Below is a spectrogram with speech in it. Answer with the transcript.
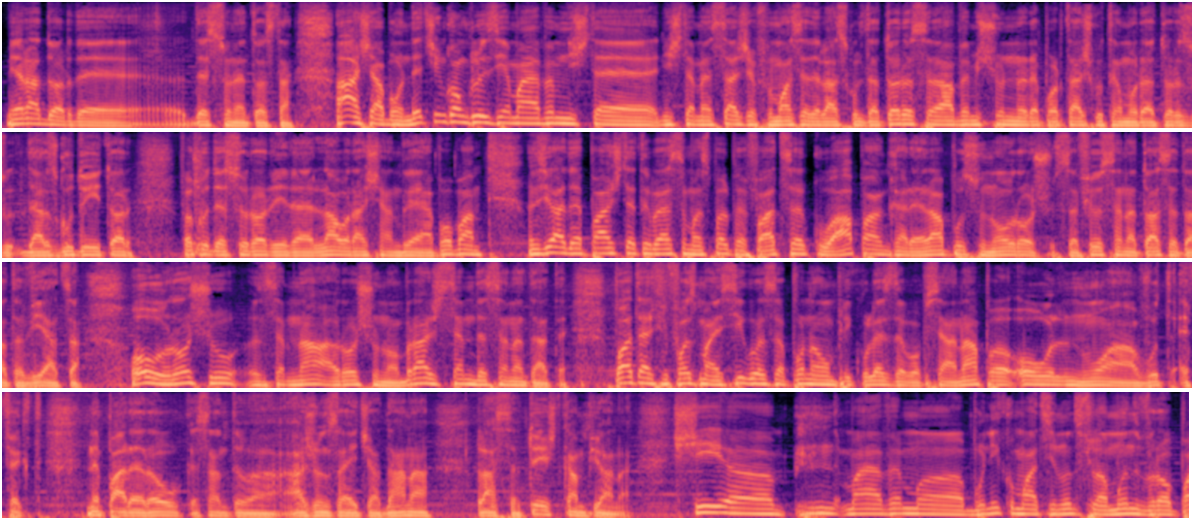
Mi-era dor de, de sunetul ăsta. Așa, bun. Deci, în concluzie, mai avem niște, niște mesaje frumoase de la ascultători. O să avem și un reportaj cu tremurător, zu- dar zguduitor, făcut de surorile Laura și Andreea Popa. În ziua de Paște trebuia să mă spăl pe față cu apa în care era pus un ou roșu, să fiu sănătoasă toată viața. Ou roșu însemna roșu în obraj, semn de sănătate. Poate ar fi fost mai sigur să pună un pliculeț de vopsea în apă, oul nu a avut efect. Ne pare rău că s-a întâ- a ajuns aici, Dana. Lasă, tu ești campioană. Și uh, mai avem uh, bunicul m-a ținut flămând vreo 14-16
